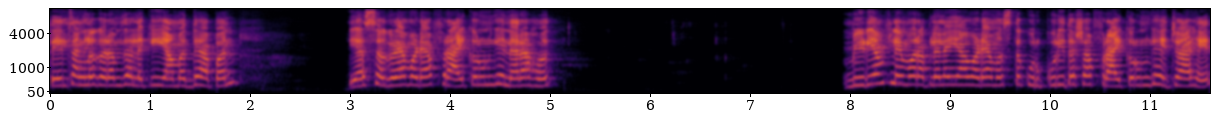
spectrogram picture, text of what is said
तेल चांगलं गरम झालं की यामध्ये आपण या सगळ्या वड्या फ्राय करून घेणार आहोत. मीडियम फ्लेमवर आपल्याला या वड्या मस्त कुरकुरीत अशा फ्राय करून घ्यायच्या आहेत.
